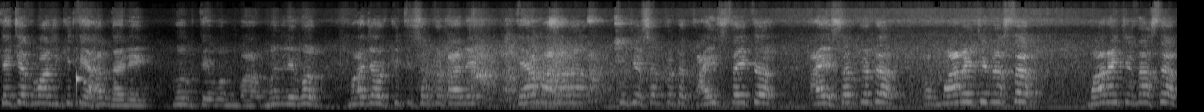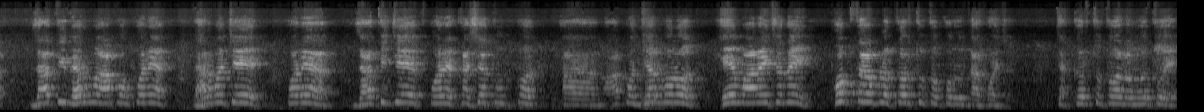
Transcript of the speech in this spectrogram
त्याच्यात माझे किती हाल झाले? मग ते मग बा- म्हणले बघ माझ्यावर किती संकट आले? त्या मानानं तुझे संकट काहीच नाही तर आहे संकट मानायचे नसतात. मानायचे नसतात. जाती धर्म आपण कोण्या धर्माचे कोण्या जातीचे कोण्या कशात उत्प आपण जन्मलो हे मानायचं नाही. फक्त आपलं कर्तृत्व करून दाखवायचं. त्या कर्तृत्वाला महत्त्व आहे.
